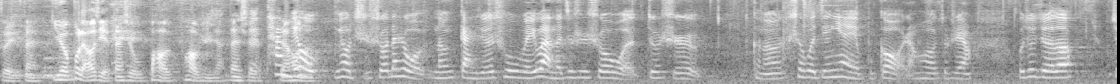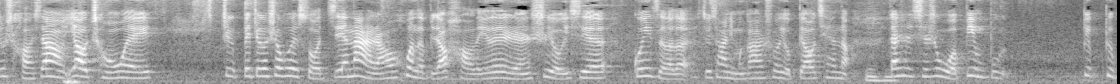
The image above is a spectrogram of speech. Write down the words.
对，但因为不了解，但是我不好不好评价。但是他没有没有直说，但是我能感觉出委婉的，就是说我就是可能社会经验也不够，然后就这样，我就觉得就是好像要成为。这个被这个社会所接纳，然后混得比较好的一类人是有一些规则的，就像你们刚刚说有标签的。嗯。但是其实我并不，并并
